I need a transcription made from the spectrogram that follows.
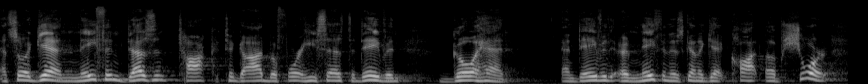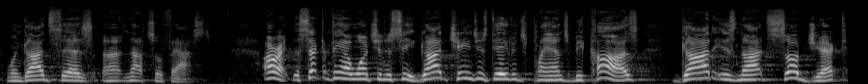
And so again, Nathan doesn't talk to God before he says to David, "Go ahead." And David and Nathan is going to get caught up short when God says, uh, "Not so fast." All right, the second thing I want you to see: God changes David's plans because God is not subject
